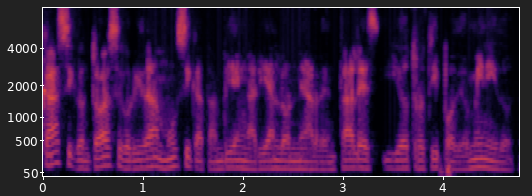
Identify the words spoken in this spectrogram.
Casi con toda seguridad, música también harían los neandertales y otro tipo de homínidos,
